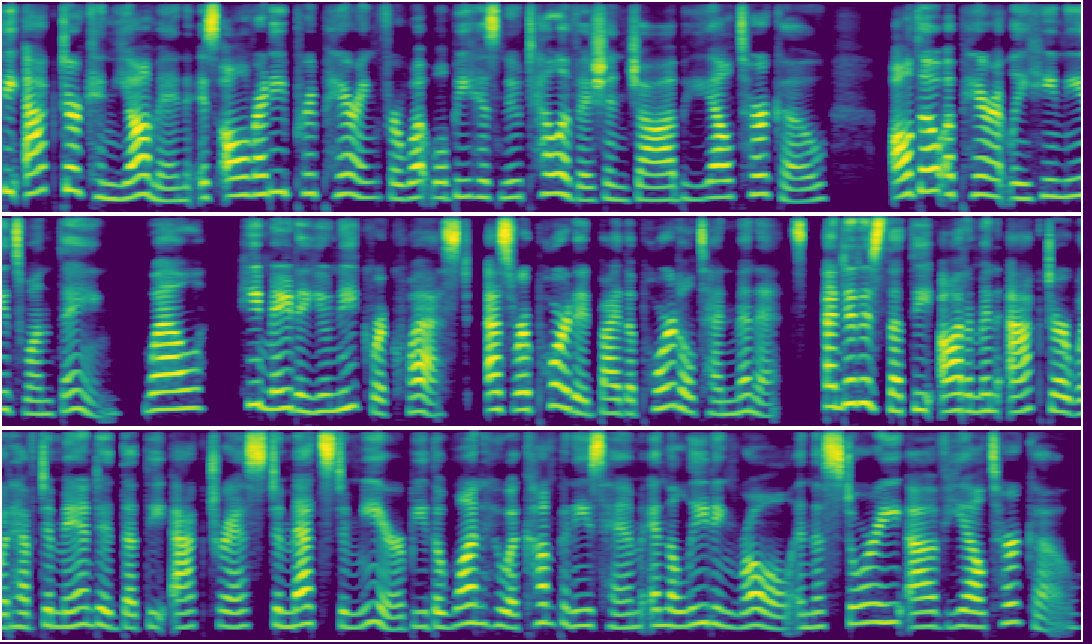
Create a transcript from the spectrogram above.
The actor Can Yaman is already preparing for what will be his new television job El Turco, although apparently he needs one thing. Well, he made a unique request, as reported by the portal 10 Minutes, and it is that the Ottoman actor would have demanded that the actress Demet Özdemir be the one who accompanies him in the leading role in the story of El Turco.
